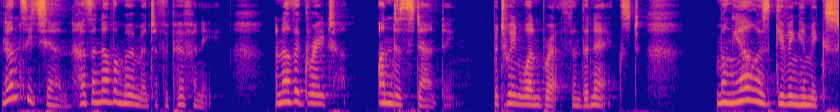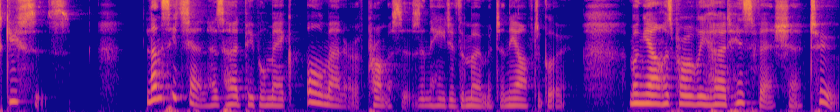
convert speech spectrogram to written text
Lan Xichen has another moment of epiphany, another great understanding between one breath and the next. Meng Yao is giving him excuses. Lan Xichen has heard people make all manner of promises in the heat of the moment and the afterglow. Meng Yao has probably heard his fair share too.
